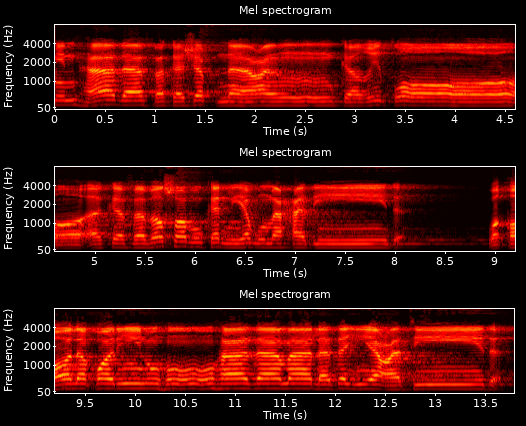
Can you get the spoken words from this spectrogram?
من هذا فكشفنا عنك غطاءك فبصرك اليوم حديد. وقال قرينه هذا ما لدي عتيد.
